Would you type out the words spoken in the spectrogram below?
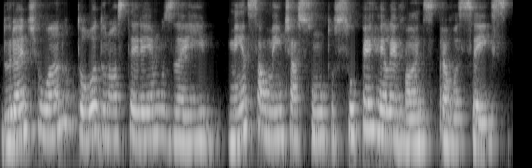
Durante o ano todo, nós teremos aí mensalmente assuntos super relevantes para vocês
